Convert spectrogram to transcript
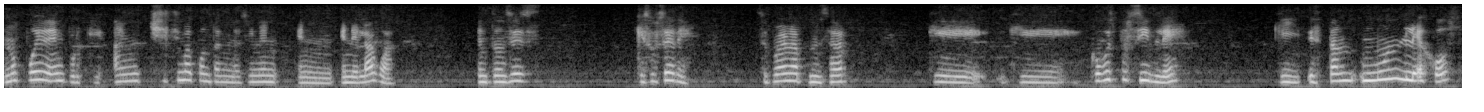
no pueden porque hay muchísima contaminación en, en, en, el agua. Entonces, ¿qué sucede? Se ponen a pensar que, que cómo es posible que están muy lejos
